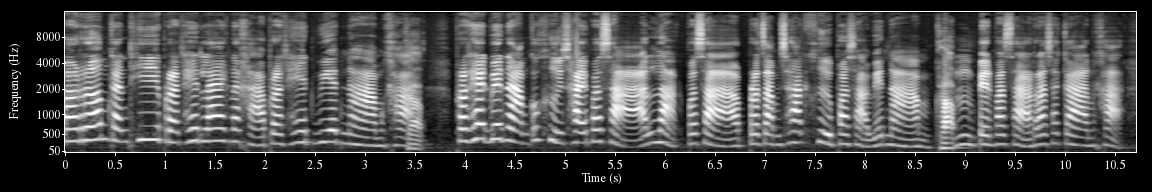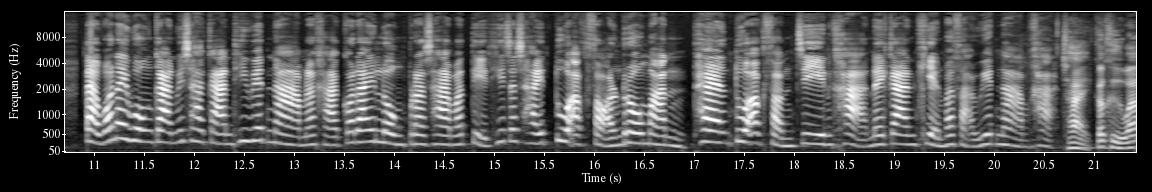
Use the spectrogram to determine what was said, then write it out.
มาเริ่มกันที่ประเทศแรกนะคะ ประเทศเวียดนามค่ะครับประเทศเวียดนามก็คือใช้ภาษาหลักภาษาประจำชาติคือภาษาเวียดนามครับอืมเป็นภาษาราชการค่ะ แต่ว่าในวงการวิชาการที่เวียดนามนะคะ ก็ได้ลงประชามติที่จะใช้ตัวอักษรโรมัน แทนตัวอักษรจีนค่ะ ในการเขียนภาษาเวียดนามค่ะ ใช่ก็คือว่า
